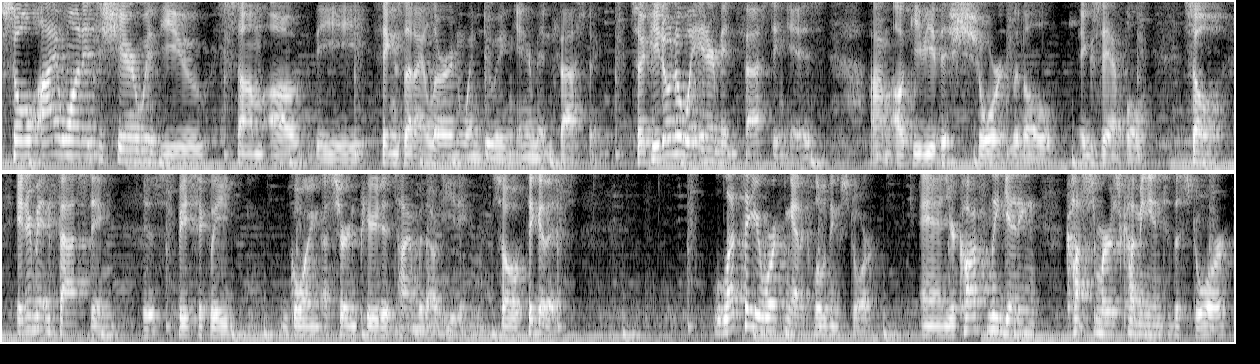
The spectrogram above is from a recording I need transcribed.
So I wanted to share with you some of the things that I learned when doing intermittent fasting. So if you don't know what intermittent fasting is, um, I'll give you this short little example. So intermittent fasting is basically going a certain period of time without eating. So think of this. Let's say you're working at a clothing store and you're constantly getting customers coming into the store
